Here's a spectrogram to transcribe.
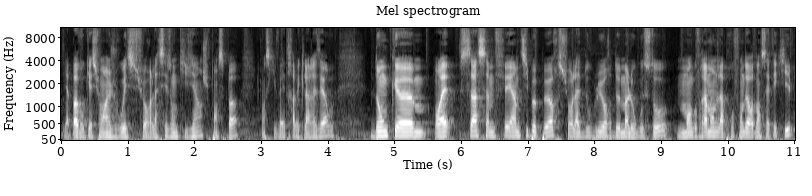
il n'a pas vocation à jouer sur la saison qui vient, je pense pas. Je pense qu'il va être avec la réserve. Donc, euh, ouais, ça, ça me fait un petit peu peur sur la doublure de Malo Gusto. Manque vraiment de la profondeur dans cette équipe.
